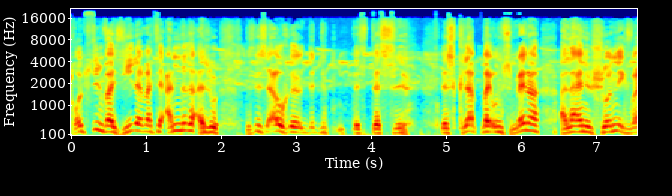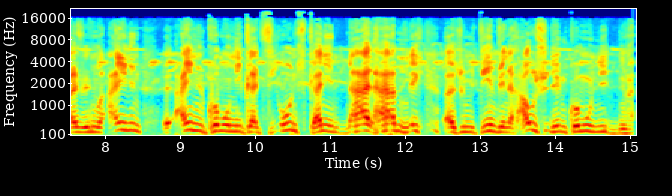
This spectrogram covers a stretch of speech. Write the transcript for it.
trotzdem weiß jeder, was der andere, also das ist auch, äh, das, das, äh, das klappt bei uns Männern alleine schon nicht, weil wir nur einen, äh, einen Kommunikationskanal haben, nicht? Also mit dem wir nach außen kommunizieren.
